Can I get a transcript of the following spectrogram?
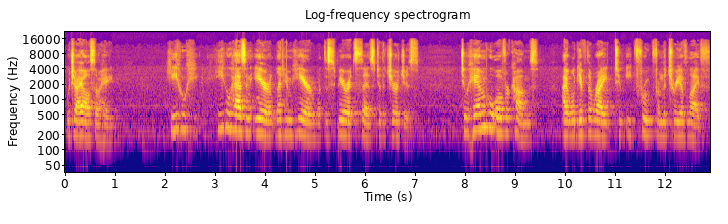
which I also hate. He who, he who has an ear, let him hear what the Spirit says to the churches. To him who overcomes, I will give the right to eat fruit from the tree of life,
